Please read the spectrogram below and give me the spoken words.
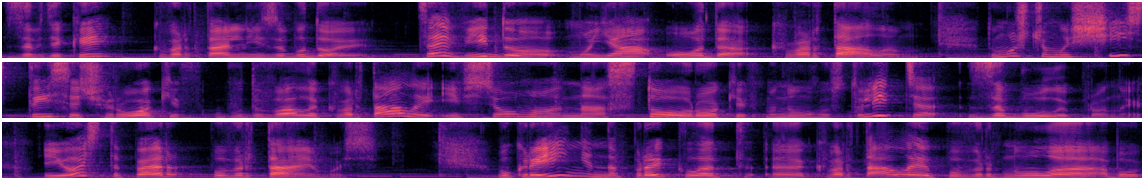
завдяки квартальній забудові. Це відео моя ода кварталам, тому що ми 6 тисяч років будували квартали і всього на 100 років минулого століття забули про них. І ось тепер повертаємось. В Україні, наприклад, е, квартали повернула або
